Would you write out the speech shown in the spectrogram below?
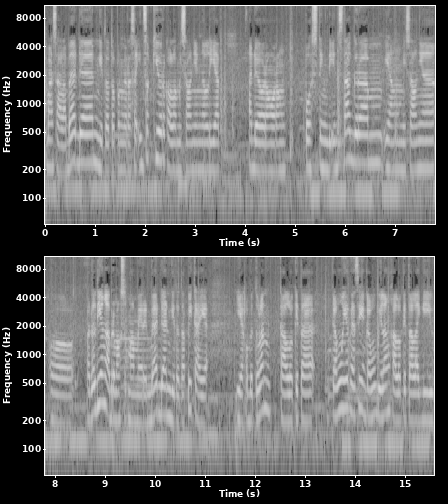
masalah badan gitu ataupun ngerasa insecure kalau misalnya ngelihat ada orang-orang posting di Instagram yang misalnya eh, padahal dia nggak bermaksud mamerin badan gitu tapi kayak ya kebetulan kalau kita kamu ingat gak sih yang kamu bilang kalau kita lagi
